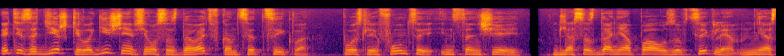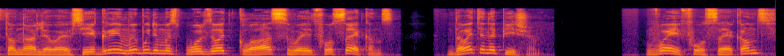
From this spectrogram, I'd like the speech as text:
Эти задержки логичнее всего создавать в конце цикла, после функции Instantiate. Для создания паузы в цикле, не останавливая все игры, мы будем использовать класс Wait for Seconds. Давайте напишем Wait for Seconds.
